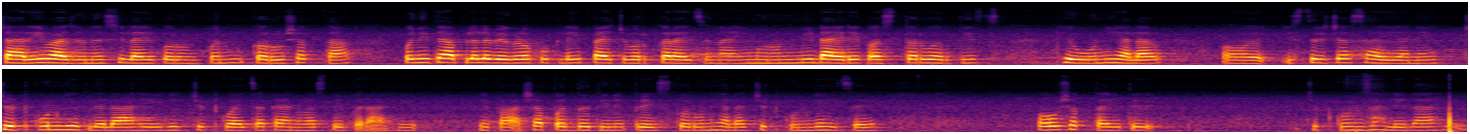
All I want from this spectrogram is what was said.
चारही बाजूने सिलाई करून पण करू शकता. पण इथे आपल्याला वेगळं कुठलंही पॅचवर्क करायचं नाही. म्हणून मी डायरेक्ट अस्तरवरतीच ठेवून ह्याला इस्त्रीच्या साह्याने चिटकून घेतलेला आहे. ही चिटकवायचा कॅनव्हास पेपर आहे. हे पहा अशा पद्धतीने प्रेस करून ह्याला चिटकून घ्यायचं आहे पाहू शकता इथे चिटकून झालेलं आहे.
